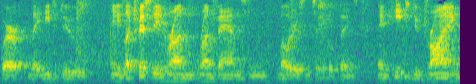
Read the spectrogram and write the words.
where they need to do they need electricity to run run fans and motors and typical things. They need heat to do drying,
